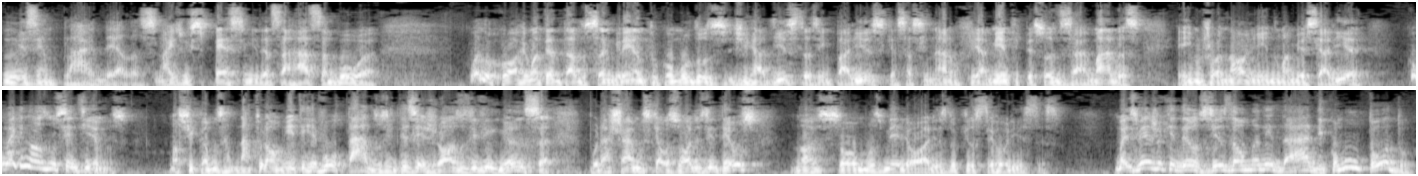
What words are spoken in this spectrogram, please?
um exemplar delas, mais um espécime dessa raça boa quando ocorre um atentado sangrento, como o dos jihadistas em Paris, que assassinaram friamente pessoas desarmadas em um jornal e numa mercearia, como é que nós nos sentimos? Nós ficamos naturalmente revoltados e desejosos de vingança por acharmos que, aos olhos de Deus, nós somos melhores do que os terroristas. Mas veja o que Deus diz da humanidade como um todo.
